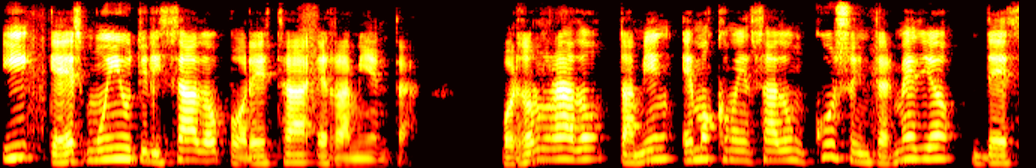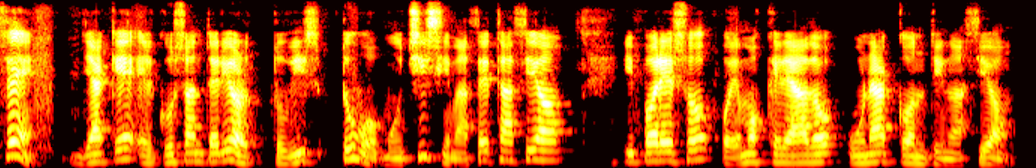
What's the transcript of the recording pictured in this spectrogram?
y que es muy utilizado por esta herramienta. Por otro lado, también hemos comenzado un curso intermedio de C, ya que el curso anterior tuvo muchísima aceptación y por eso pues, hemos creado una continuación.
